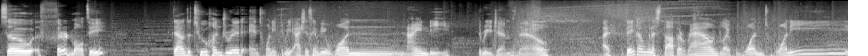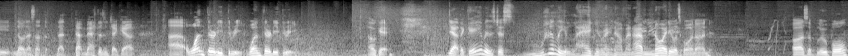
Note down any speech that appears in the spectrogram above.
So third multi down to 223. Actually, it's going to be 193 gems now. I think I'm going to stop around like 120. No, that's not the, that that math doesn't check out. Uh, 133. 133. Okay. Yeah, the game is just really laggy right now, man. I have no idea what's going on. Oh, that's a blue pull.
